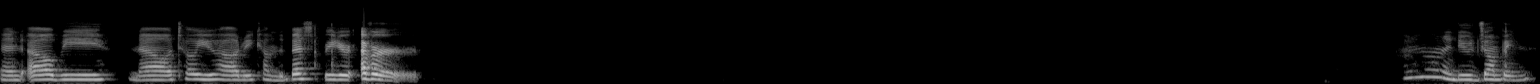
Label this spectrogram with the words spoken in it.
and I'll be now tell you how to become the best breeder ever. I don't want to do jumping.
